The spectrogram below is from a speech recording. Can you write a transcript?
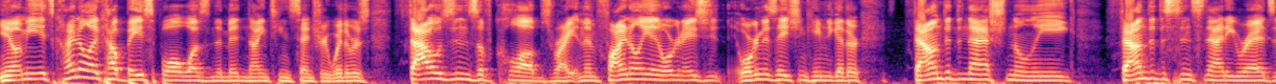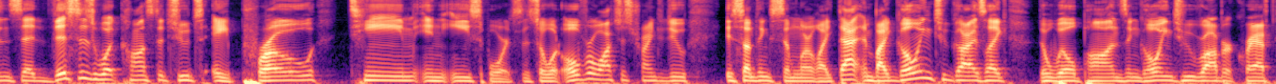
You know, I mean, it's kind of like how baseball was in the mid 19th century, where there was thousands of clubs, right? And then finally, an organization organization came together, founded the National League, founded the Cincinnati Reds, and said this is what constitutes a pro team in esports. And so what Overwatch is trying to do is something similar like that. And by going to guys like the Wilpons and going to Robert Kraft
